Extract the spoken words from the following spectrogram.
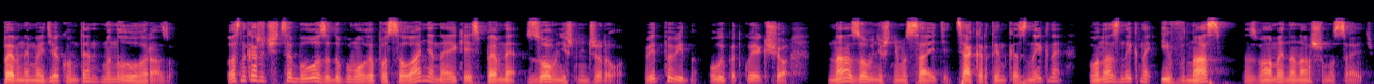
певний медіаконтент минулого разу. Власне кажучи, це було за допомогою посилання на якесь певне зовнішнє джерело. Відповідно, у випадку, якщо на зовнішньому сайті ця картинка зникне, вона зникне і в нас з вами на нашому сайті.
